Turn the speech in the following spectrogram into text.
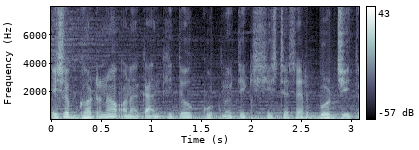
এসব ঘটনা অনাকাঙ্ক্ষিত কূটনৈতিক শিষ্টাচার বর্জিত।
